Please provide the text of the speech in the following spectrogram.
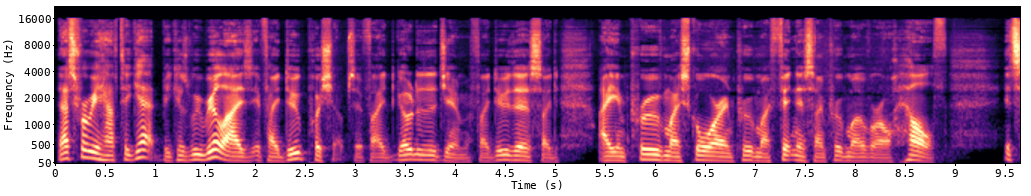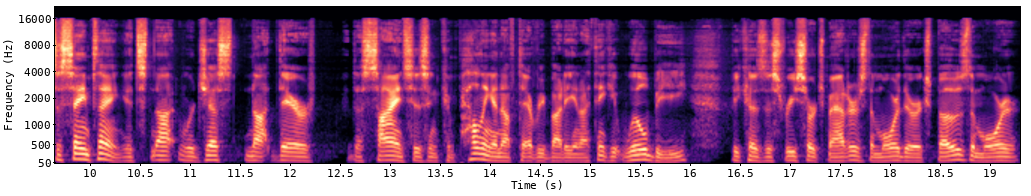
That's where we have to get because we realize if I do push-ups, if I go to the gym, if I do this, I I improve my score, I improve my fitness, I improve my overall health it's the same thing. It's not, we're just not there. The science isn't compelling enough to everybody, and I think it will be because this research matters. The more they're exposed, the more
